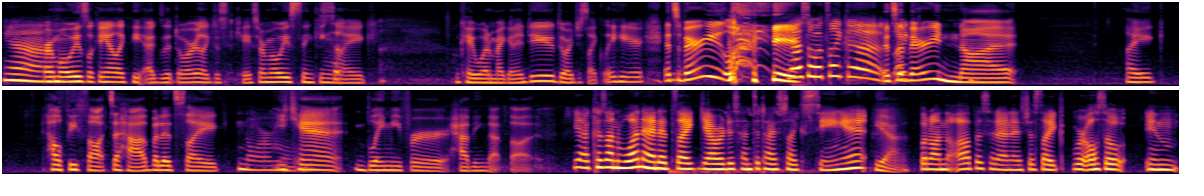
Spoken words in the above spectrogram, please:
yeah. Or I'm always looking at like the exit door, like just in case. Or I'm always thinking So- like, okay, what am I gonna do? Do I just like lay here? It's Yeah. very like yeah. So it's like a. it's like, a very not like healthy thought to have, but it's like normal. you can't blame me for having that thought. Yeah, because on one end it's like yeah we're desensitized to like seeing it, Yeah. but on the opposite end it's just like we're also in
